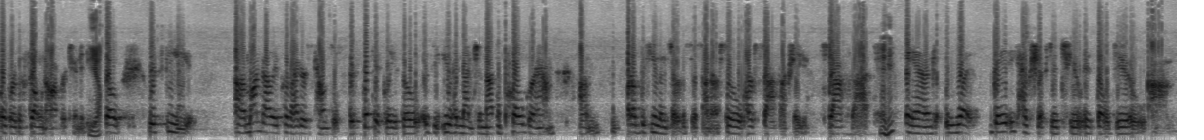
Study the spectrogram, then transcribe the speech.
over the phone opportunity. Yep. So with the uh, Mon Valley Providers Council specifically, so as you had mentioned, that's a program um, of the Human Services Center. So our staff actually staff that. Mm-hmm. And what they have shifted to is they'll do um,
